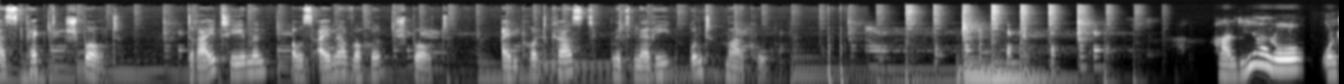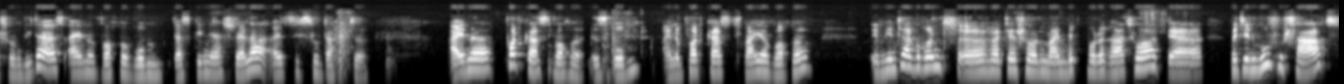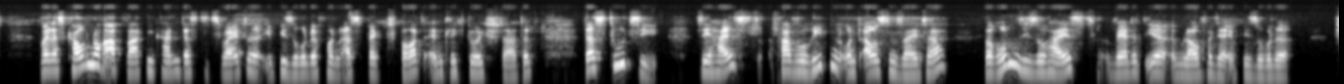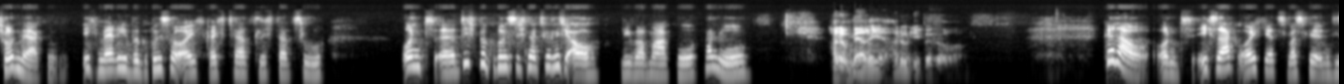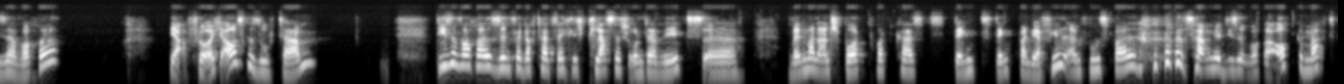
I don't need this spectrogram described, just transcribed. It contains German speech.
Aspekt Sport. Drei Themen aus einer Woche Sport. Ein Podcast mit Mary und Marco. Hallo und schon wieder ist eine Woche rum. Das ging ja schneller, als ich so dachte. Eine Podcast-Woche ist rum, eine podcast-freie Woche. Im Hintergrund äh, hört ihr schon mein Mitmoderator, der mit den Hufen scharrt weil das kaum noch abwarten kann, dass die zweite Episode von Aspekt Sport endlich durchstartet. Das tut sie. Sie heißt Favoriten und Außenseiter. Warum sie so heißt, werdet ihr im Laufe der Episode schon merken. Ich, Mary, begrüße euch recht herzlich dazu. Und äh, dich begrüße ich natürlich auch, lieber Marco. Hallo. Hallo Mary, hallo liebe Hörer. Genau, und ich sage euch jetzt, was wir in dieser Woche ja, für euch ausgesucht haben. Diese Woche sind wir doch tatsächlich klassisch unterwegs. Äh, wenn man an Sportpodcasts denkt, denkt man ja viel an Fußball. Das haben wir diese Woche auch gemacht.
